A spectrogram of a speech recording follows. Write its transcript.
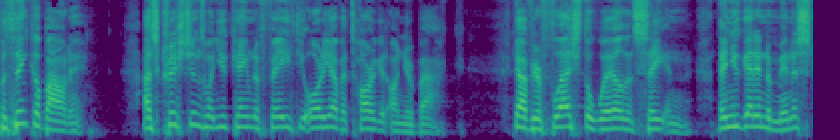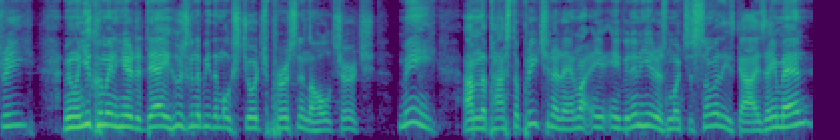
But think about it. As Christians, when you came to faith, you already have a target on your back. You have your flesh, the world, and Satan. Then you get into ministry. I mean, when you come in here today, who's going to be the most judged person in the whole church? Me. I'm the pastor preaching today. I'm not even in here as much as some of these guys. Amen?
